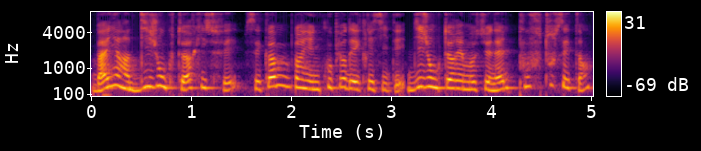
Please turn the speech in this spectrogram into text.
bah il y a un disjoncteur qui se fait. C'est comme quand il y a une coupure d'électricité. Disjoncteur émotionnel, pouf, tout s'éteint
